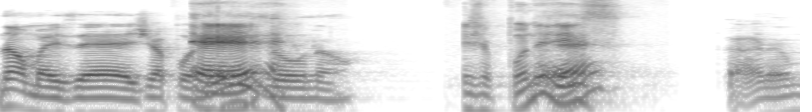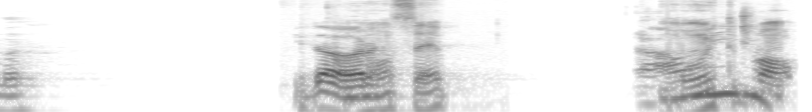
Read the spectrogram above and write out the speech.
Não, mas é japonês é. ou não? É japonês. É? Caramba. Que da hora. Nossa, é muito bom.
